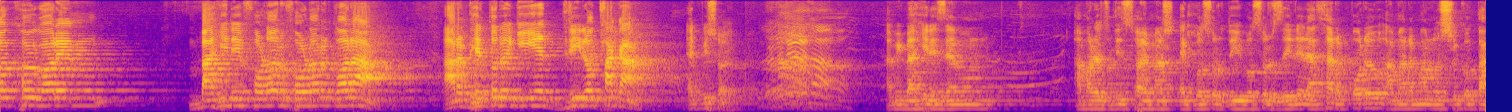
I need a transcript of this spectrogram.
লক্ষ্য করেন বাহিরে ফড়র ফড়র করা আর ভেতরে গিয়ে দৃঢ় থাকা এক বিষয়। আমি বাহিরে যেমন আমার যদি ছয় মাস, এক বছর, দুই বছর জেলে রাখার পরেও আমার মানসিকতা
